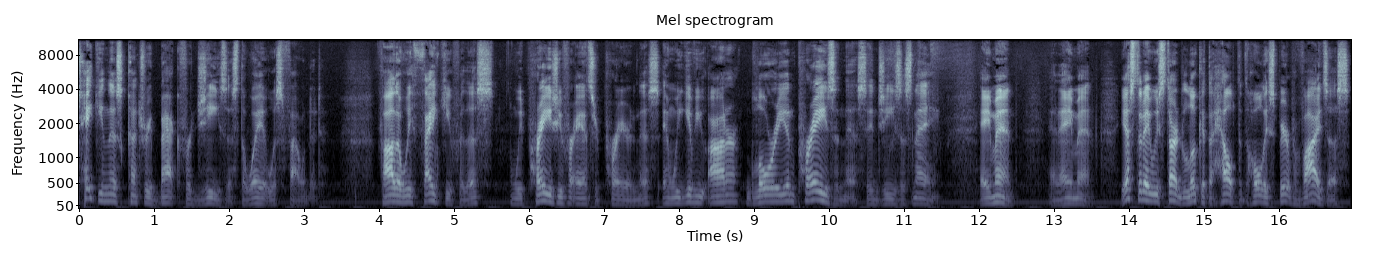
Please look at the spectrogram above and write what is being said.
taking this country back for Jesus the way it was founded. Father, we thank you for this. We praise you for answered prayer in this, and we give you honor, glory, and praise in this in Jesus' name. Amen and amen. Yesterday we started to look at the help that the Holy Spirit provides us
